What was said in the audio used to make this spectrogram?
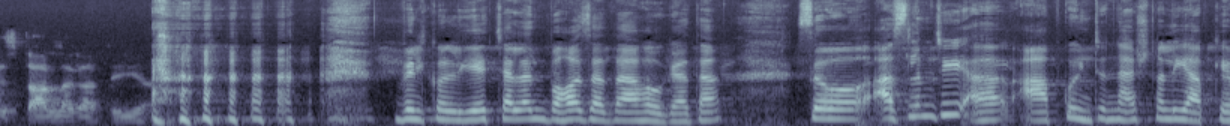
स्टार लगाते हैं बिल्कुल, ये चलन बहुत ज़्यादा हो गया था। सो so, असलम जी आपको इंटरनेशनली आपके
